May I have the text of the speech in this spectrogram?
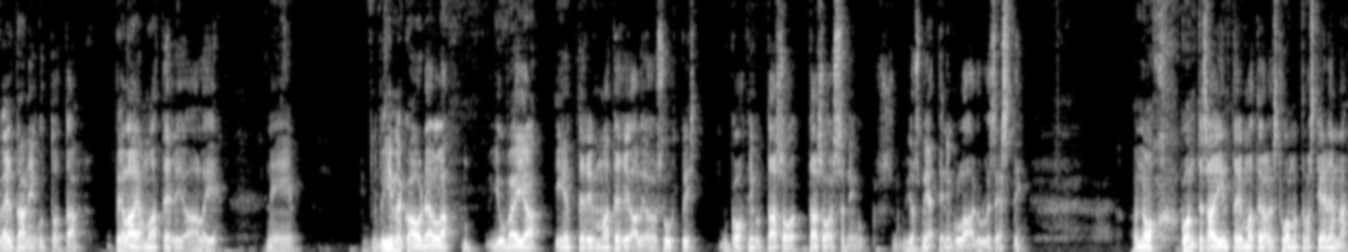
vertaa niin kuin, tota, pelaajamateriaalia, niin viime kaudella Juve ja Interin materiaali on suht kohta niin kuin taso, tasoissa, niin kuin, jos miettii niin kuin laadullisesti. No, Conte sai Interin materiaalista huomattavasti enemmän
